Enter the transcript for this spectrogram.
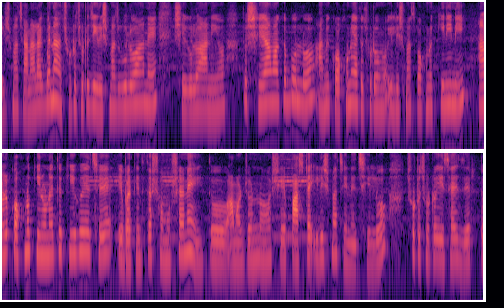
ইলিশ মাছ আনা লাগবে না, ছোট ছোট যে ইলিশ মাছগুলো আনে, সেগুলো আনিও। তো সে আমাকে বলল, আমি কখনো এত ছোট ইলিশ মাছ কখনো কিনিনি। আমি কখনো কিনো নাই তো কী হয়েছে? এবার কিন্তু তার সমস্যা নেই। তো আমার জন্য সে পাঁচটা ইলিশ মাছ এনেছিল, ছোট ছোট এই সাইজের। তো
